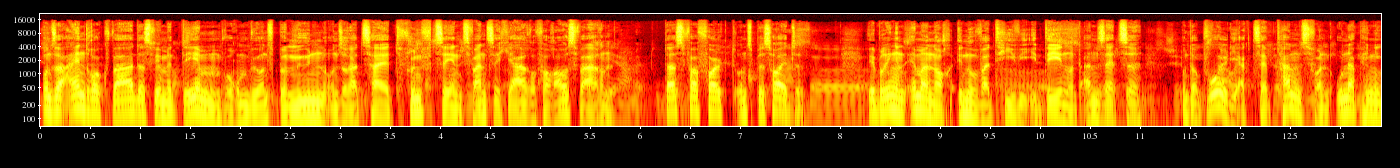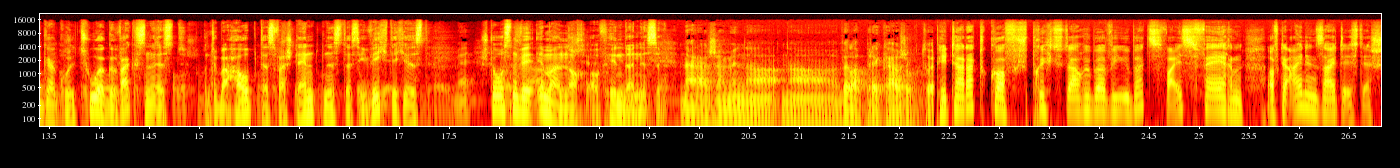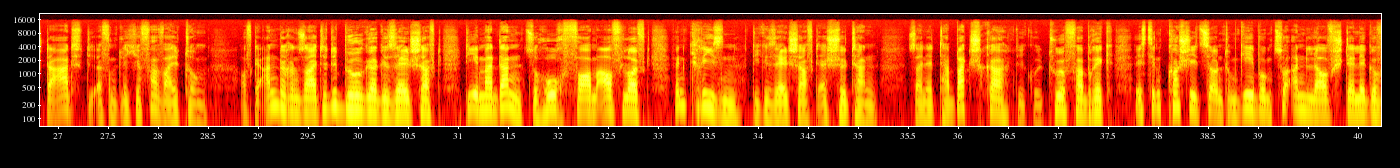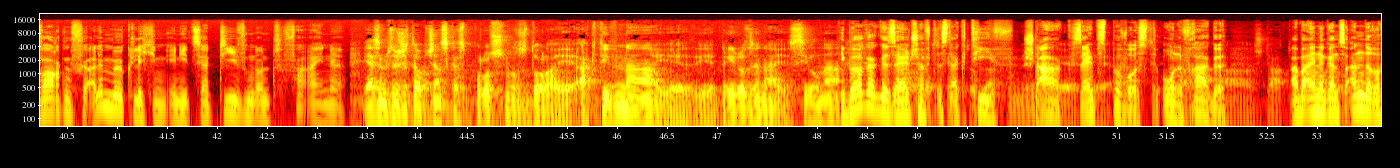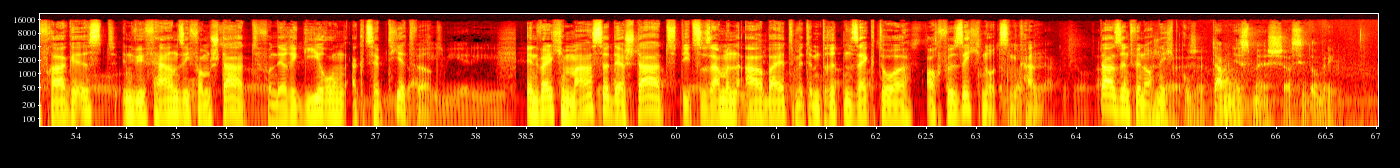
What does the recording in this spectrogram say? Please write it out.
Unser Eindruck war, dass wir mit dem, worum wir uns bemühen, unserer Zeit 15, 20 Jahre voraus waren. Das verfolgt uns bis heute. Wir bringen immer noch innovative Ideen und Ansätze. Und obwohl die Akzeptanz von unabhängiger Kultur gewachsen ist und überhaupt das Verständnis, dass sie wichtig ist, stoßen wir immer noch auf Hindernisse. Peter Radkow spricht darüber wie über zwei Sphären. Auf der einen Seite ist der Staat, die öffentliche Verwaltung auf der anderen Seite die Bürgergesellschaft, die immer dann zu Hochform aufläuft, wenn Krisen die Gesellschaft erschüttern. Seine Tabatschka, die Kulturfabrik, ist in Koschice und Umgebung zur Anlaufstelle geworden für alle möglichen Initiativen und Vereine. Die Bürgergesellschaft ist aktiv, stark, selbstbewusst, ohne Frage. Aber eine ganz andere Frage ist, inwiefern sie vom Staat, von der Regierung akzeptiert wird. In welchem Maße der Staat die Zusammenarbeit mit dem dritten Sektor auch für sich nutzen kann. Da sind wir noch nicht gut.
